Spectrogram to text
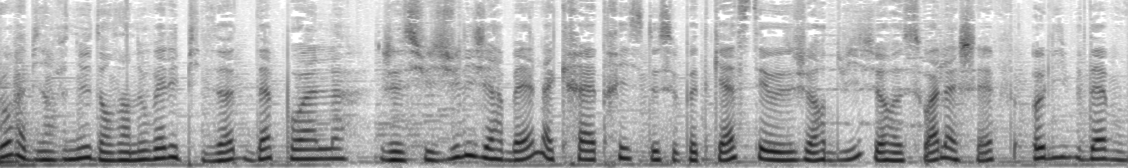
Bonjour et bienvenue dans un nouvel épisode d'Apoil. Je suis Julie Gerbet, la créatrice de ce podcast et aujourd'hui je reçois la chef Olive Davou.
